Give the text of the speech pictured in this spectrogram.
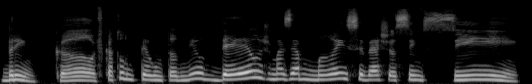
brincão, fica todo mundo perguntando: meu Deus, mas a mãe se veste assim? Sim.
